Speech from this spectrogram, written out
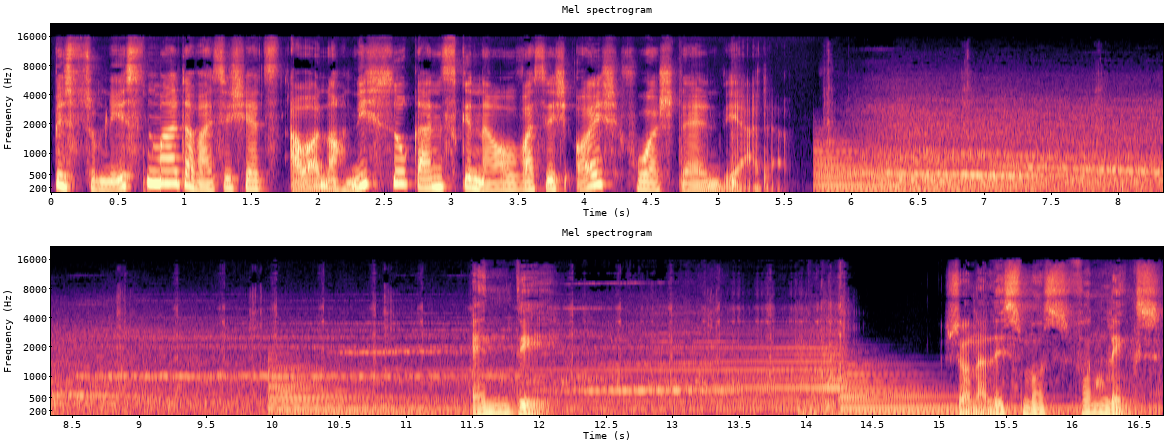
bis zum nächsten Mal, da weiß ich jetzt aber noch nicht so ganz genau, was ich euch vorstellen werde. ND Journalismus von links.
